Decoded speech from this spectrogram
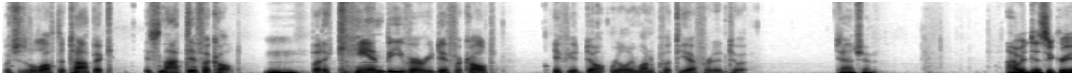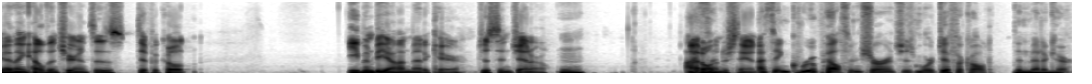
which is a little off the topic, is not difficult, Mm. but it can be very difficult if you don't really want to put the effort into it. Gotcha. I would disagree. I think health insurance is difficult even beyond Medicare, just in general. I, don't thi- understand I think group health insurance is more difficult than Medicare,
